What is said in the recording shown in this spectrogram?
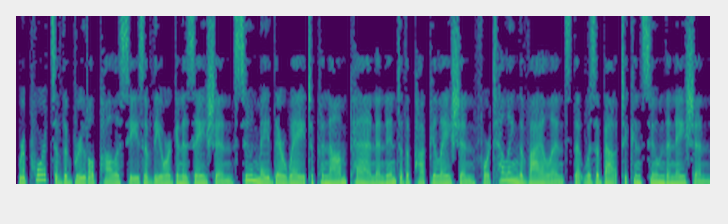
Reports of the brutal policies of the organization soon made their way to Phnom Penh and into the population foretelling the violence that was about to consume the nation.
